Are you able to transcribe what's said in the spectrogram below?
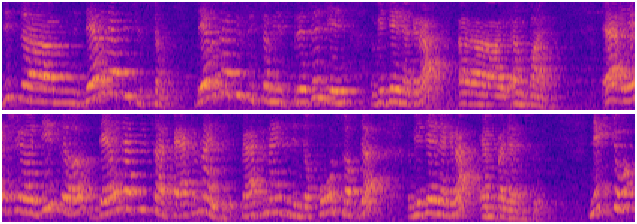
this um, Devadasi system, Devadasi system is present in Vijayanagara uh, Empire. Uh, actually, these uh, Devadasis are patronized, patronized in the courts of the Vijayanagara emperors. Next to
